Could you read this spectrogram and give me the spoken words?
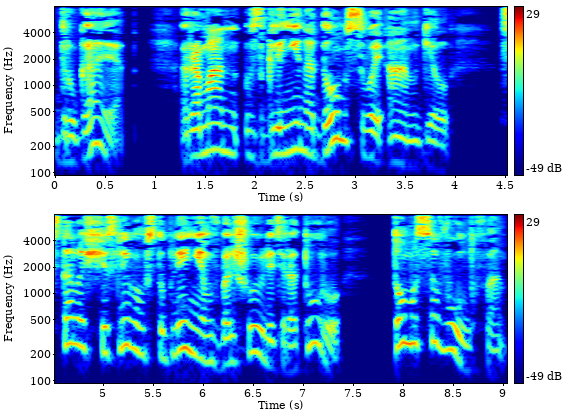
Другая, роман «Взгляни на дом свой, ангел», стала счастливым вступлением в большую литературу Томаса Вулфа,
